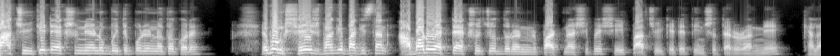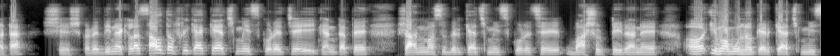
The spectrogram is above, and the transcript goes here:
পাঁচ উইকেটে একশো নিরানব্বইতে পরিণত করে এবং শেষ ভাগে পাকিস্তান আবারও একটা একশো চোদ্দ রানের পার্টনারশিপে সেই পাঁচ উইকেটে তিনশো তেরো রান নিয়ে খেলাটা শেষ করে। দিনের খেলা সাউথ আফ্রিকা ক্যাচ মিস করেছে, এইখানটাতে শান মাসুদের ক্যাচ মিস করেছে, বাষট্টি রানে। ইমামুল হকের ক্যাচ মিস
